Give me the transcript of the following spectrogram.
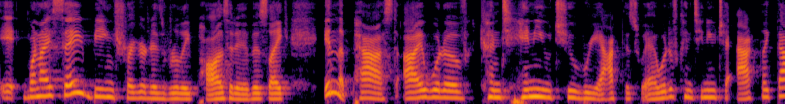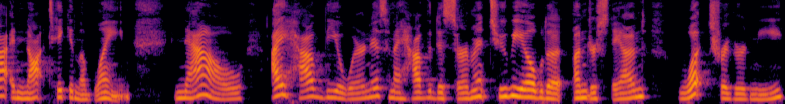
it, when I say being triggered is really positive, is like in the past, I would have continued to react this way. I would have continued to act like that and not taken the blame. Now I have the awareness and I have the discernment to be able to understand what triggered me,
